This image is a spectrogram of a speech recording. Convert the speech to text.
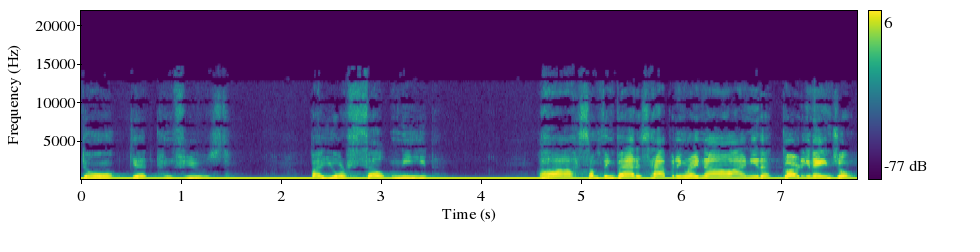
Don't get confused by your felt need. Ah, something bad is happening right now. I need a guardian angel.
